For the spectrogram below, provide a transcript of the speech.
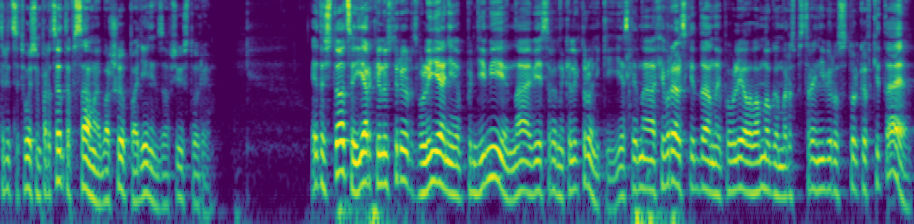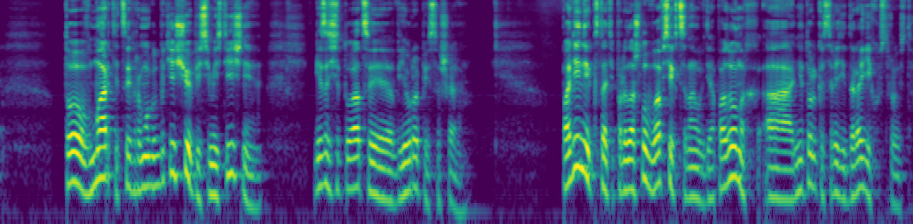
38% самое большое падение за всю историю. Эта ситуация ярко иллюстрирует влияние пандемии на весь рынок электроники. Если на февральские данные повлияло во многом распространение вируса только в Китае, то в марте цифры могут быть еще пессимистичнее из-за ситуации в Европе и США. Падение, кстати, произошло во всех ценовых диапазонах, а не только среди дорогих устройств.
